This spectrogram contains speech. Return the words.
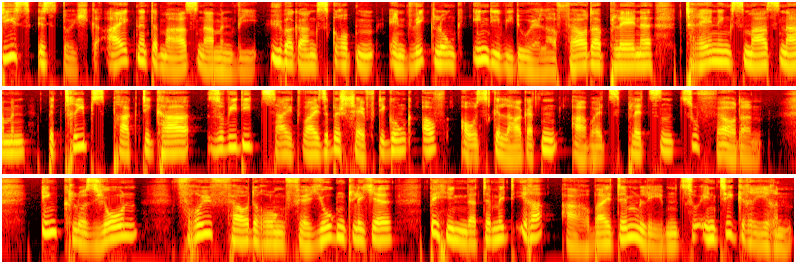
Dies ist durch geeignete Maßnahmen wie Übergangsgruppen, Entwicklung individueller Förderpläne, Trainingsmaßnahmen, Betriebspraktika sowie die zeitweise Beschäftigung auf ausgelagerten Arbeitsplätzen zu fördern. Inklusion, Frühförderung für Jugendliche, Behinderte mit ihrer Arbeit im Leben zu integrieren.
